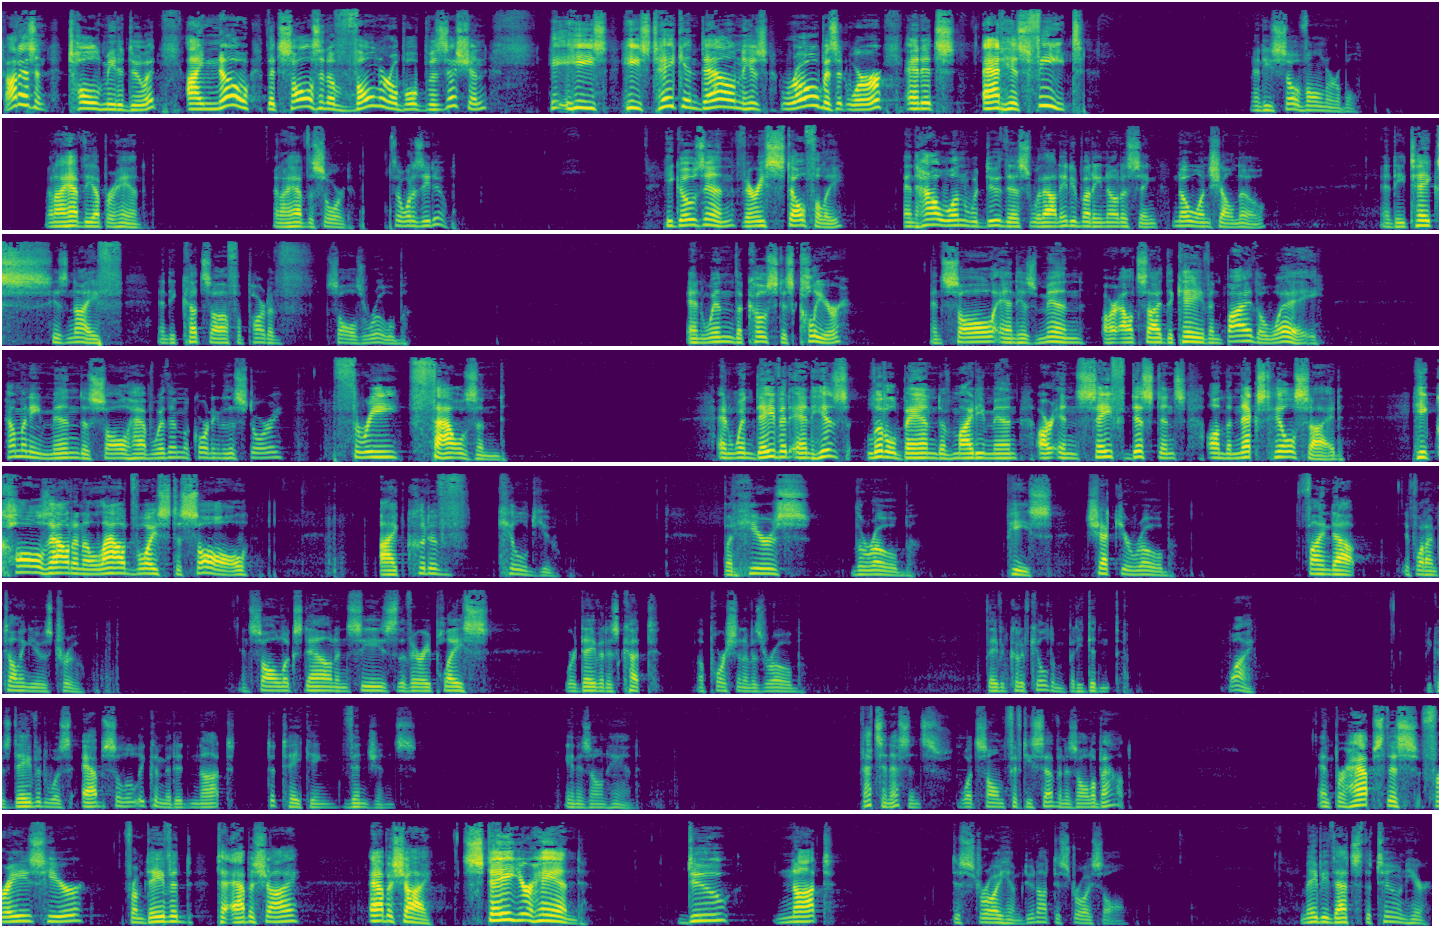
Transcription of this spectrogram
God hasn't told me to do it. I know that Saul's in a vulnerable position. He, he's, he's taken down his robe, as it were, and it's at his feet. And he's so vulnerable. And I have the upper hand. And I have the sword. So, what does he do? He goes in very stealthily, and how one would do this without anybody noticing, no one shall know. And he takes his knife and he cuts off a part of Saul's robe. And when the coast is clear, and Saul and his men are outside the cave, and by the way, how many men does Saul have with him, according to this story? 3,000. And when David and his little band of mighty men are in safe distance on the next hillside, he calls out in a loud voice to Saul, I could have killed you. But here's the robe. Peace. Check your robe. Find out if what I'm telling you is true. And Saul looks down and sees the very place where David has cut a portion of his robe. David could have killed him, but he didn't. Why? Because David was absolutely committed not to taking vengeance in his own hand. That's in essence what Psalm 57 is all about. And perhaps this phrase here from David to Abishai Abishai, stay your hand. Do not destroy him. Do not destroy Saul. Maybe that's the tune here.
